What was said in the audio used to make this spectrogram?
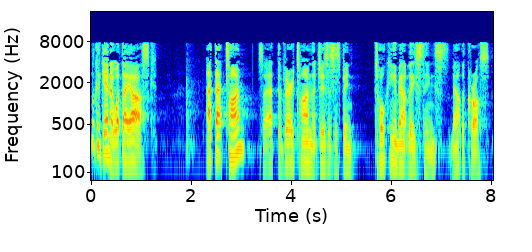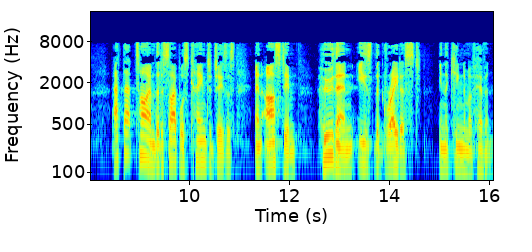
Look again at what they ask. At that time, so at the very time that Jesus has been talking about these things, about the cross, at that time the disciples came to Jesus and asked him, Who then is the greatest in the kingdom of heaven?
